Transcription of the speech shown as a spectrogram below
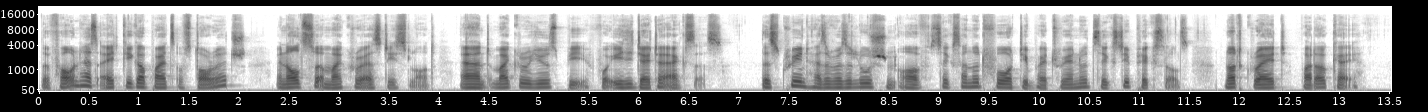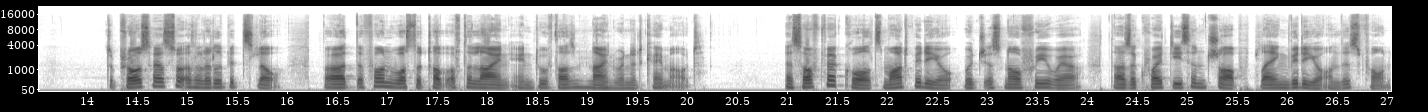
The phone has 8GB of storage and also a microSD slot and micro USB for easy data access. The screen has a resolution of 640 by 360 pixels, not great but okay. The processor is a little bit slow, but the phone was the top of the line in 2009 when it came out. A software called Smart Video, which is now freeware, does a quite decent job playing video on this phone.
